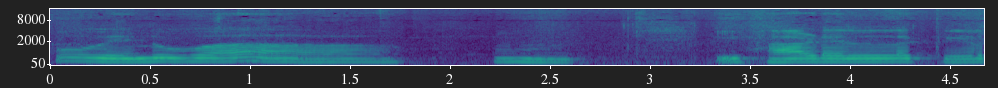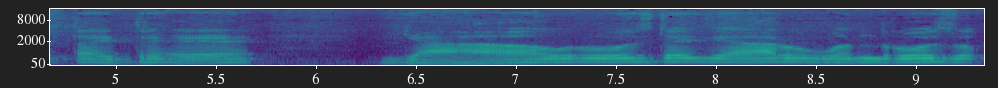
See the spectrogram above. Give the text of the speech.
ಹೂವೇನುವ ಹ್ಞೂ ಈ ಹಾಡೆಲ್ಲ ಕೇಳ್ತಾ ಇದ್ದರೆ ಯಾವ ರೋಸ್ದಾಗ ಯಾರು ಒಂದು ರೋಸು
